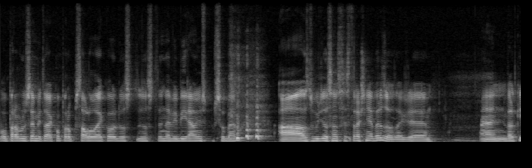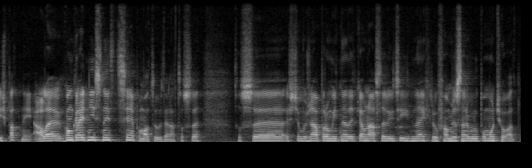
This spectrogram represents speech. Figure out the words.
opravdu se mi to jako propsalo jako dost, dost nevybíravým způsobem a zbudil jsem se strašně brzo, takže eh, velký špatný, ale konkrétní sny si nepamatuju teda, to se, to se ještě možná promítne teďka v následujících dnech, doufám, že se nebudu pomočovat.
